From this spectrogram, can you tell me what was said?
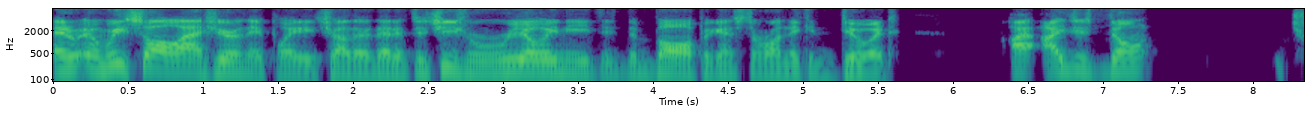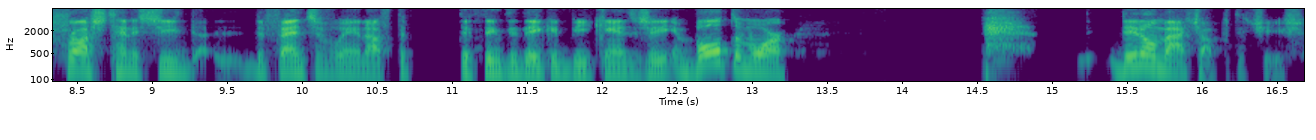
and, and we saw last year when they played each other that if the Chiefs really need the, ball up against the run, they can do it. I, I just don't trust Tennessee defensively enough to, to think that they could beat Kansas City. In Baltimore, they don't match up with the Chiefs.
